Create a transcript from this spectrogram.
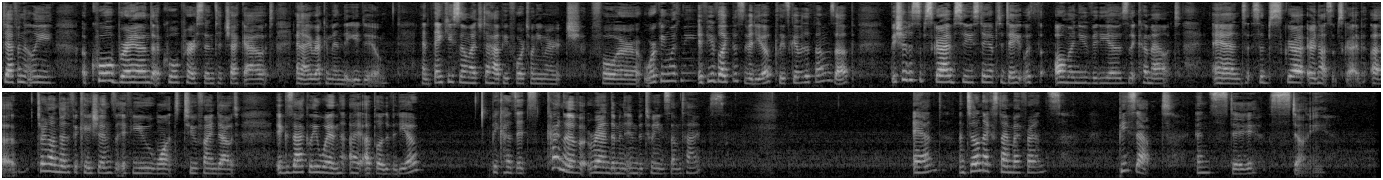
definitely a cool brand, a cool person to check out, and I recommend that you do. And thank you so much to Happy 420 Merch for working with me. If you've liked this video, please give it a thumbs up. Be sure to subscribe so you stay up to date with all my new videos that come out. And subscribe, or not subscribe, uh, turn on notifications if you want to find out exactly when I upload a video. Because it's kind of random and in between sometimes. And until next time, my friends, peace out and stay stony.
